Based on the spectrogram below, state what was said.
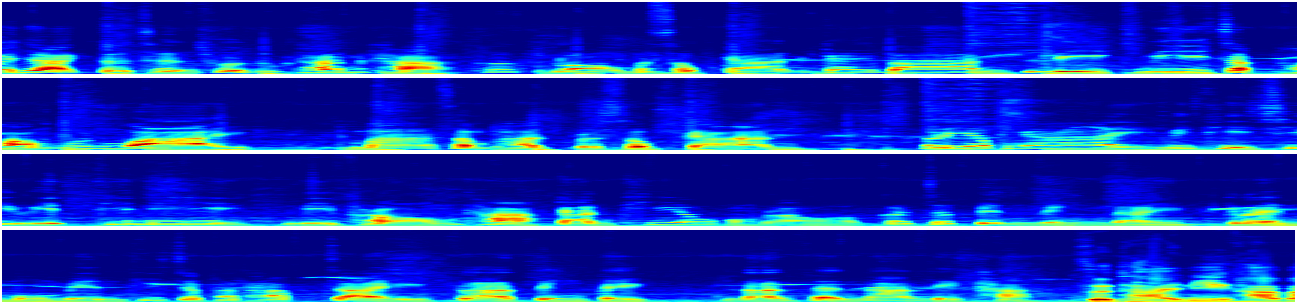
ก็อยากจะเชิญชวนทุกท่านค่ะ ทดลองประสบการณ์ใกล้บ้าน หลีกหนี้จากความวุ่นวาย มาสัมผัสประสบการณ์ เรียบง่ายวิถีชีวิตที่นี่มีพร้อมค่ะ การเที่ยวของเราก็จะเป็นหนึ่งในแกรนโมเมนต์ที่จะประทับใจตราตรึงไปนานแสนนานเลยค่ะ สุดท้ายนี้ครับ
